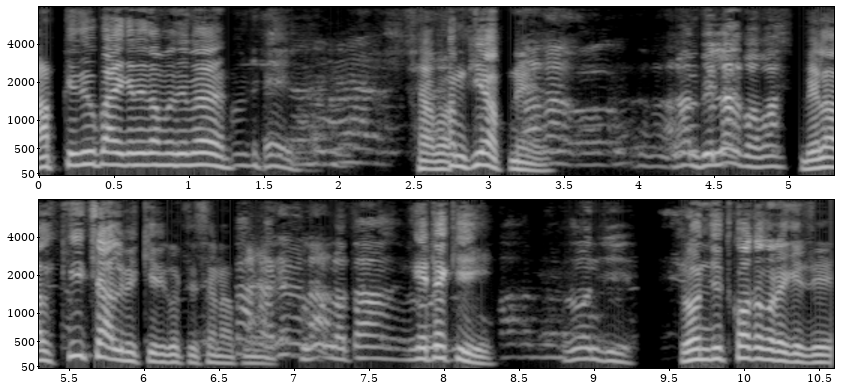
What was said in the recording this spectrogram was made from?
হাফ কেজিও পাইকারি দামে দেবেন? নাম কি আপনি? নাম বেলাল বাবা। বেলাল কি চাল বিক্রি করতেছেন আপনি? এটা কি? রঞ্জি রঞ্জিত কত করে কেজি?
